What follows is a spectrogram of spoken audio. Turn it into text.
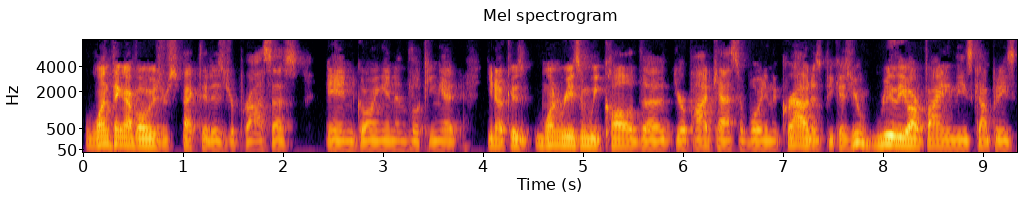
one thing I've always respected is your process in going in and looking at, you know, because one reason we called the your podcast avoiding the crowd is because you really are finding these companies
